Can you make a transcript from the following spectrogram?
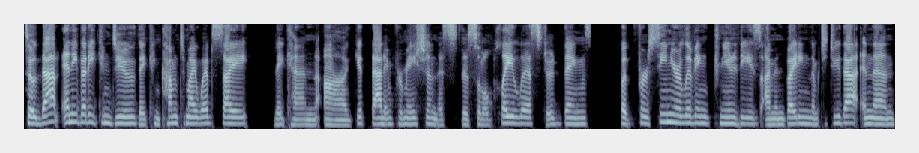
So that anybody can do. They can come to my website. They can uh, get that information, this this little playlist or things. But for senior living communities, I'm inviting them to do that, and then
